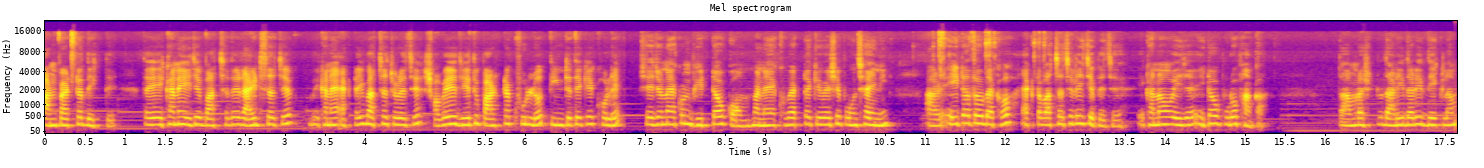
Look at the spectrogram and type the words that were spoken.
ফান পার্কটা দেখতে। তাই এখানে এই যে বাচ্চাদের রাইডস আছে, এখানে একটাই বাচ্চা চড়েছে। সবে যেহেতু পার্কটা খুললো, তিনটে থেকে খোলে। সেই জন্য এখন ভিড়টাও কম। মানে খুব একটা কেউ এসে পৌঁছায়নি। আর এইটা তো দেখো, একটা বাচ্চা ছেলেই চেপেছে। এখানেও এই যে, এটাও পুরো ফাঁকা। তো আমরা একটু দাঁড়িয়ে দাঁড়িয়ে দেখলাম।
